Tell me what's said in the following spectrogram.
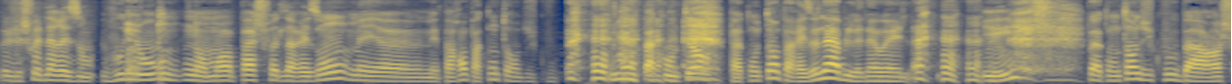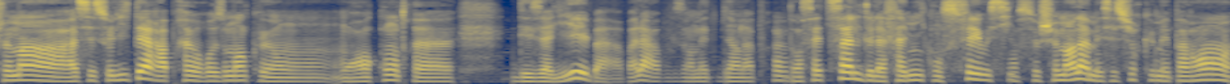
le choix de la raison. Vous, non? Non, moi, pas choix de la raison, mais mes parents, pas contents du coup. pas contents? Pas contents, pas raisonnable, Noël. et? Pas contents du coup, bah, un chemin assez solitaire. Après, heureusement qu'on on rencontre des alliés, bah voilà, vous en êtes bien la preuve dans cette salle de la famille qu'on se fait aussi dans ce chemin-là. Mais c'est sûr que mes parents,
